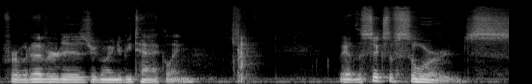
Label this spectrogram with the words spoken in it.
for whatever it is you're going to be tackling. We have the Six of Swords.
